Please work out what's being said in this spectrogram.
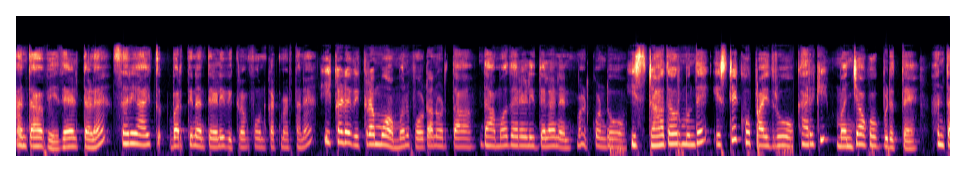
ಅಂತ ವೇದ ಹೇಳ್ತಾಳೆ. ಸರಿ, ಆಯ್ತು, ಬರ್ತೀನಿ ಅಂತ ಹೇಳಿ ವಿಕ್ರಮ್ ಫೋನ್ ಕಟ್ ಮಾಡ್ತಾನೆ. ಈ ಕಡೆ ವಿಕ್ರಮ್ ಅಮ್ಮನ ಫೋಟೋ ನೋಡ್ತಾ, ದಾಮೋದರ್ ಹೇಳಿದ್ದೆಲ್ಲ ನೆನ್ಪ್ ಮಾಡ್ಕೊಂಡು ಇಷ್ಟ ಆದವ್ರ ಮುಂದೆ ಎಷ್ಟೇ ಕೋಪ ಇದ್ರು ಕರ್ಗಿ ಮಂಜಾಗ್ ಹೋಗ್ಬಿಡುತ್ತೆ ಅಂತ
